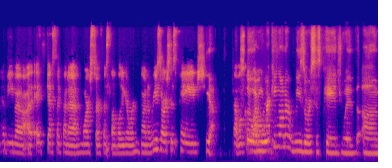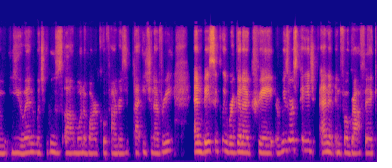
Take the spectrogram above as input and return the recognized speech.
Habiba, I guess like on a more surface level, you're working on a resources page. Yeah so I'm working on a resources page with um, Ewan, which who's um, one of our co-founders at Each and Every, and basically we're gonna create a resource page and an infographic,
